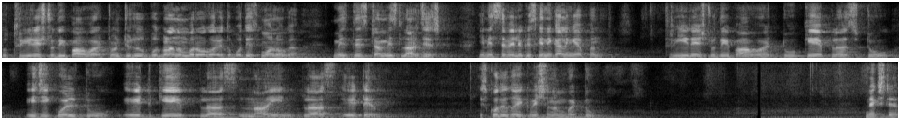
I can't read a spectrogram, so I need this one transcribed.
तो three raise to the power twenty two बहुत बड़ा नंबर होगा, ये तो बहुत ही स्मॉल होगा। Means this term is largest यानी इससे वैल्यू किसके निकालेंगे अपन? Three raise to the power two K plus two is equal to eight K plus nine plus eight M इसको दे दो इक्वेशन नंबर टू नेक्स्ट है.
